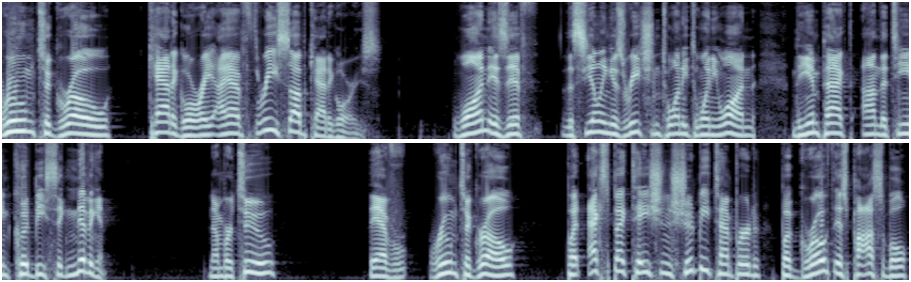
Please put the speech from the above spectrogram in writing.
room to grow category, I have three subcategories. One is if the ceiling is reached in 2021, the impact on the team could be significant. Number two, they have room to grow, but expectations should be tempered, but growth is possible,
